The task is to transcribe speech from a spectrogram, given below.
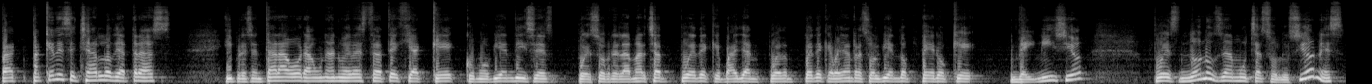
¿para qué desecharlo de atrás? y presentar ahora una nueva estrategia que, como bien dices, pues sobre la marcha puede que vayan, puede, puede que vayan resolviendo, pero que de inicio pues no nos da muchas soluciones.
